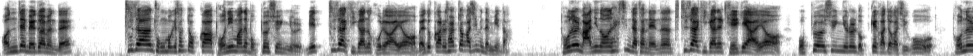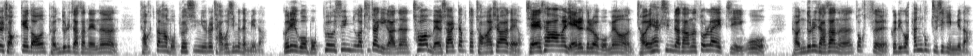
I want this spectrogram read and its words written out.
언제 매도하면 돼? 투자한 종목의 성격과 본인만의 목표 수익률 및 투자 기간을 고려하여 매도가를 설정하시면 됩니다. 돈을 많이 넣은 핵심 자산에는 투자 기간을 길게 하여 목표 수익률을 높게 가져가시고 돈을 적게 넣은 변두리 자산에는 적당한 목표 수익률을 잡으시면 됩니다. 그리고 목표 수익률과 투자 기간은 처음 매수할 때부터 정하셔야 돼요. 제 상황을 예를 들어 보면 저희 핵심 자산은 솔라엣지이고 변두리 자산은 쏙슬 그리고 한국 주식입니다.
